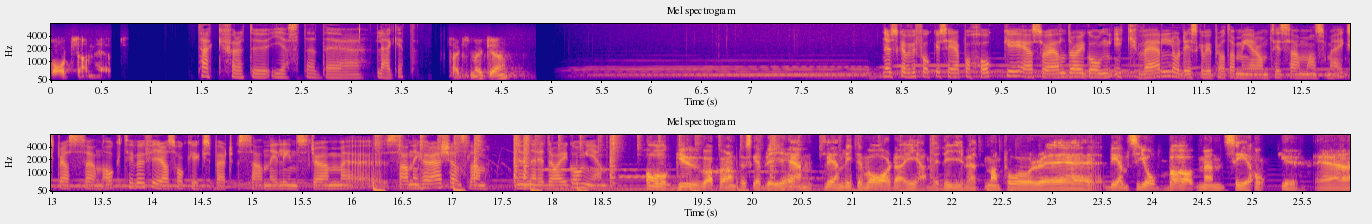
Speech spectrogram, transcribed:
vaksamhet. Tack för att du gästade Läget. Tack så mycket. Nu ska vi fokusera på hockey. SHL drar igång ikväll och det ska vi prata mer om tillsammans med Expressen och TV4s hockeyexpert Sanny Lindström. Eh, Sanny, hur är känslan nu när det drar igång igen? Åh oh, gud vad skönt det ska bli. Äntligen lite vardag igen i livet. Man får eh, dels jobba men se hockey eh,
